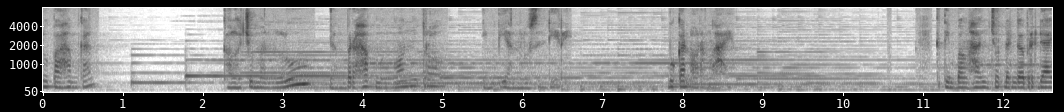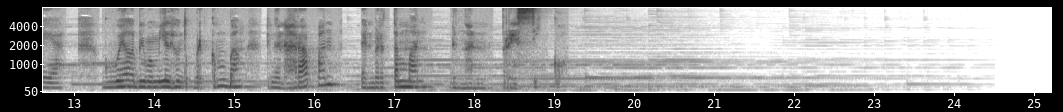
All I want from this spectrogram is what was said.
Lu paham kan? Kalau cuman lu yang berhak mengontrol impian lu sendiri. Bukan orang lain. Ketimbang hancur dan gak berdaya, gue lebih memilih untuk berkembang dengan harapan dan berteman dengan resiko.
